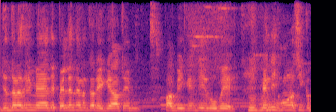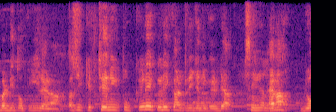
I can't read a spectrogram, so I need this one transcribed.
ਜਿੱਦਣ ਅਸੀਂ ਮੈਂ ਇਹਦੇ ਪਹਿਲੇ ਦਿਨ ਘਰੇ ਗਿਆ ਤੇ ਭਾਬੀ ਕਹਿੰਦੀ ਰੋਵੇ ਕਹਿੰਦੀ ਹੁਣ ਅਸੀਂ ਕਬੱਡੀ ਤੋਂ ਕੀ ਲੈਣਾ? ਅਸੀਂ ਕਿੱਥੇ ਨਹੀਂ ਤੂੰ ਕਿਹੜੇ ਕਿਹੜੀ ਕੰਟਰੀ 'ਚ ਨਹੀਂ ਖੇਡਿਆ? ਸਹੀ ਗੱਲ ਹੈ ਨਾ ਜੋ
